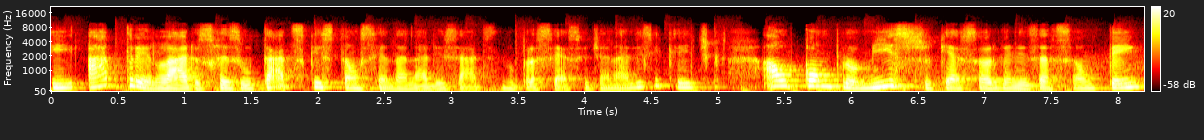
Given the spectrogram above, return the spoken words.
e atrelar os resultados que estão sendo analisados no processo de análise crítica ao compromisso que essa organização tem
